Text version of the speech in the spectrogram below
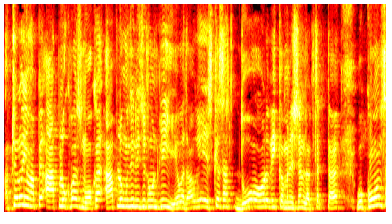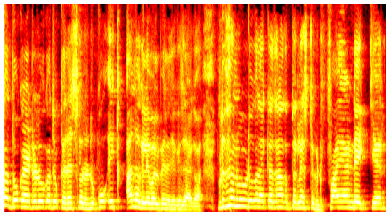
अब चलो यहाँ पे आप लोग के पास मौका है, आप लोग मुझे नीचे कमेंट करके ये बताओगे इसके साथ दो और भी कॉम्बिनेशन लग सकता है। वो कौन सा दो कैरेक्टर होगा जो कैरेक्टर को एक अलग लेवल पे लेके जाएगा? वीडियो को लाइक कर देना, तब तक गुड बाय एंड टेक केयर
